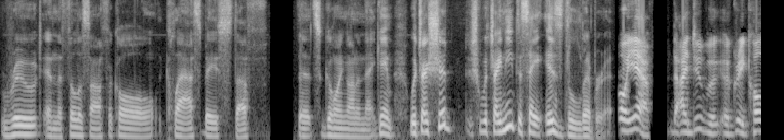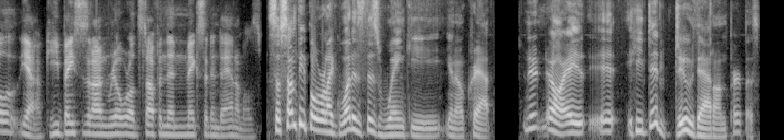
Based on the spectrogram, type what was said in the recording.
root and the philosophical class based stuff that's going on in that game, which I should, which I need to say is deliberate. Oh yeah, I do agree. Cole, yeah, he bases it on real world stuff and then makes it into animals. So some people were like, "What is this wanky, you know, crap?" No, it, it, he did do that on purpose.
